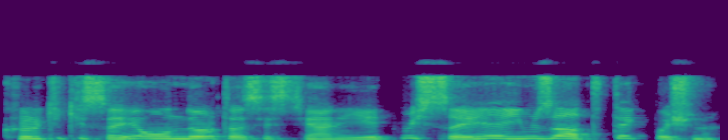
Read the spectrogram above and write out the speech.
42 sayı 14 asist yani 70 sayıya imza attı tek başına.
